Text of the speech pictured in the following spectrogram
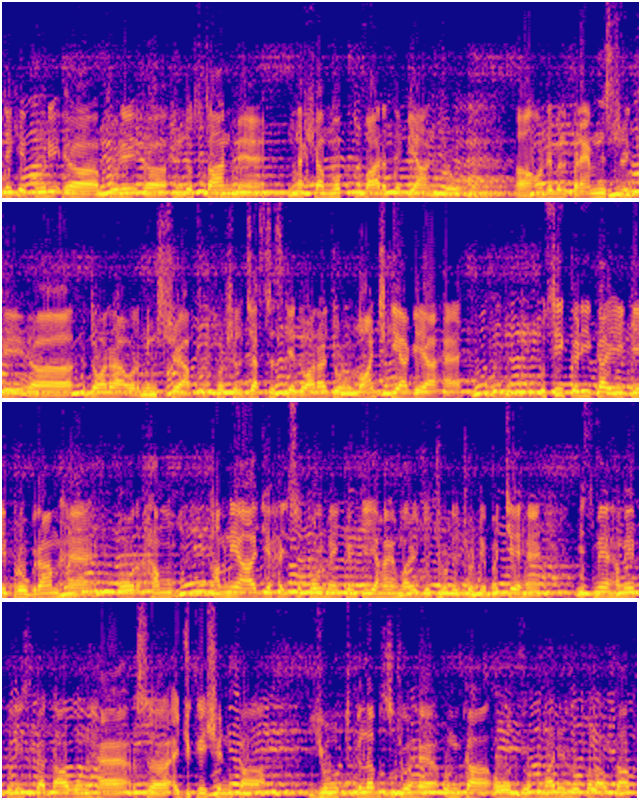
देखिए पूरी पूरे हिंदुस्तान में नशा मुक्त भारत अभियान जो ऑनरेबल प्राइम मिनिस्टर के द्वारा और मिनिस्ट्री ऑफ़ सोशल जस्टिस के द्वारा जो लॉन्च किया गया है उसी कड़ी का एक ये प्रोग्राम है और हम हमने आज ये हाई स्कूल में क्योंकि यहाँ हमारे जो छोटे छोटे बच्चे हैं इसमें हमें पुलिस का ताउन है एजुकेशन का यूथ क्लब्स जो है उनका और जो हमारे लोकल अवकाफ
